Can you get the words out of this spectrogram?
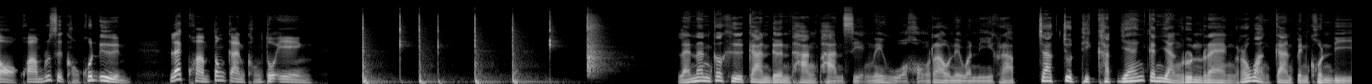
ต่อความรู้สึกของคนอื่น และความต้องการของตัวเอง และนั่นก็คือการเดินทางผ่านเสียงในหัวของเราในวันนี้ครับ จากจุดที่ขัดแย้งกันอย่างรุนแรงระหว่างการเป็นคนดี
